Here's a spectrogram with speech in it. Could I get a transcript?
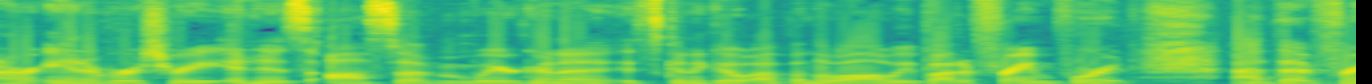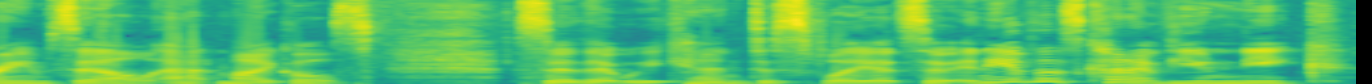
our anniversary and it's awesome we're gonna it's gonna go up on the wall we bought a frame for it at that frame sale at michael's so that we can display it so any of those kind of unique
